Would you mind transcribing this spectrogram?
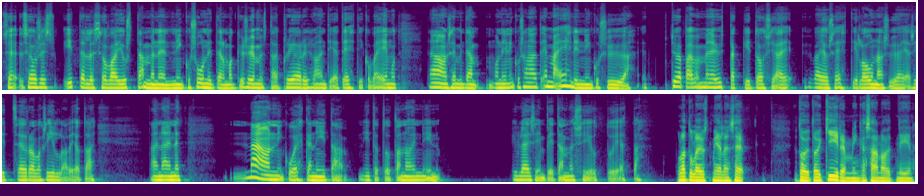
Se, se on siis itselle se on vain just tämmöinen niin suunnitelmakysymys tai priorisointi, että ehtiikö vai ei, mutta tämä on se, mitä moni niin kuin sanoo, että en mä ehdi niin kuin syyä. Et työpäivä menee yhtäkkiä tosiaan, hyvä jos ehtii lounasyö ja sitten seuraavaksi illalla jotain tai näin. Et nämä on niin kuin ehkä niitä, niitä tota noin niin yleisimpiä tämmöisiä juttuja. Että. Mulla tulee just mieleen se, toi, toi kiire, minkä sanoit, niin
